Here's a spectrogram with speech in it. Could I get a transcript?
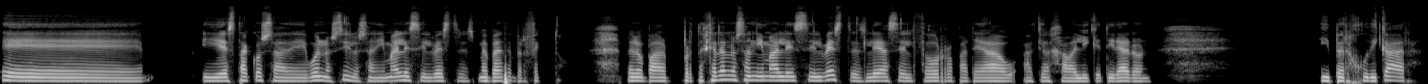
Eh, y esta cosa de, bueno, sí, los animales silvestres, me parece perfecto. Pero para proteger a los animales silvestres, leas el zorro pateado, aquel jabalí que tiraron, y perjudicar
